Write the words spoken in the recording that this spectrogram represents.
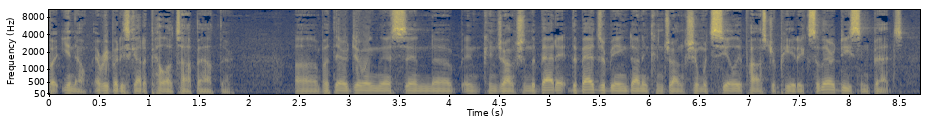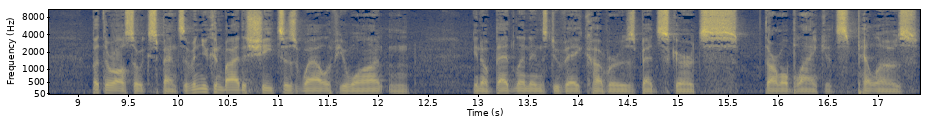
but you know everybody's got a pillow top out there. Uh, but they're doing this in uh, in conjunction. The bed the beds are being done in conjunction with Sealy Posturepedic, so they're decent beds, but they're also expensive. And you can buy the sheets as well if you want, and you know bed linens, duvet covers, bed skirts, thermal blankets, pillows,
